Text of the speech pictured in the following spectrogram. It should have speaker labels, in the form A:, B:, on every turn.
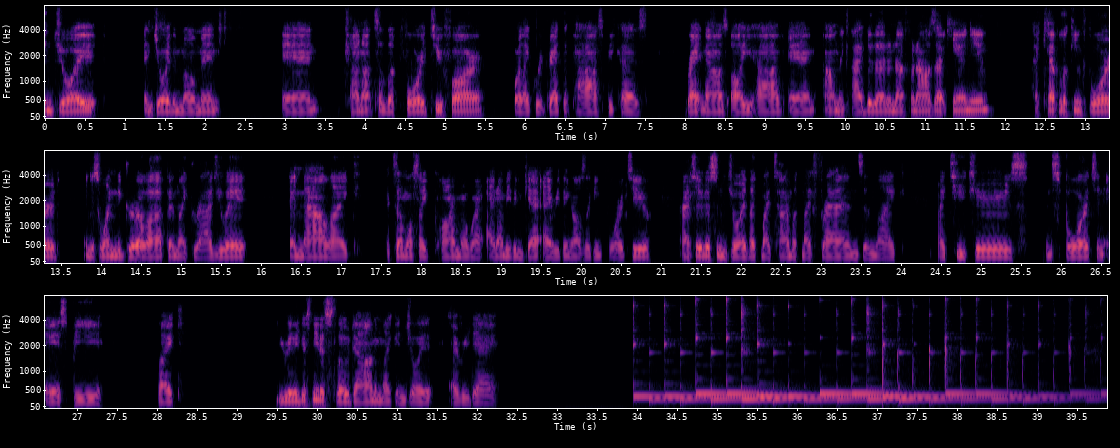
A: enjoy enjoy the moment and try not to look forward too far or like regret the past because right now is all you have and I don't think I did that enough when I was at Canyon. I kept looking forward and just wanting to grow up and like graduate and now like it's almost like karma where I don't even get everything I was looking forward to. And I should have just enjoyed like my time with my friends and like my teachers and sports and ASB. Like you really just need to slow down and like enjoy it every day.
